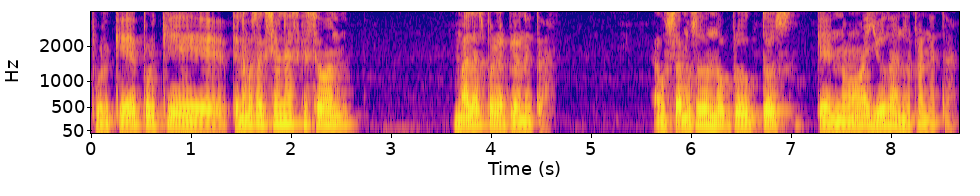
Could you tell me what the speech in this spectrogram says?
¿Por qué? Porque tenemos acciones que son malas para el planeta estamos usando productos que no ayudan al planeta.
